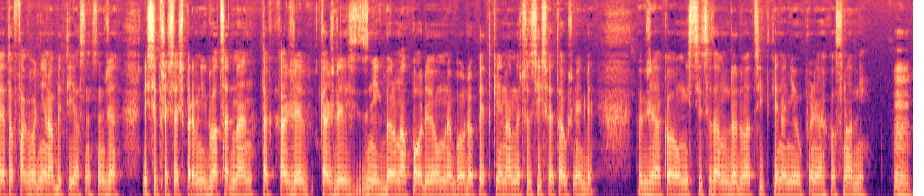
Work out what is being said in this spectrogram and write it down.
je to fakt hodně nabitý. Já si myslím, že když si přečteš prvních 20 men, tak každý, každý z nich byl na pódium nebo do pětky na mistrovství světa už někdy. Takže jako umístit se tam do dvacítky není úplně jako snadný. Hmm.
